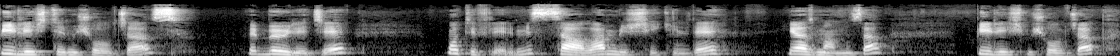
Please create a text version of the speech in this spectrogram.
birleştirmiş olacağız. Ve böylece motiflerimiz sağlam bir şekilde yazmamıza birleşmiş olacak.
